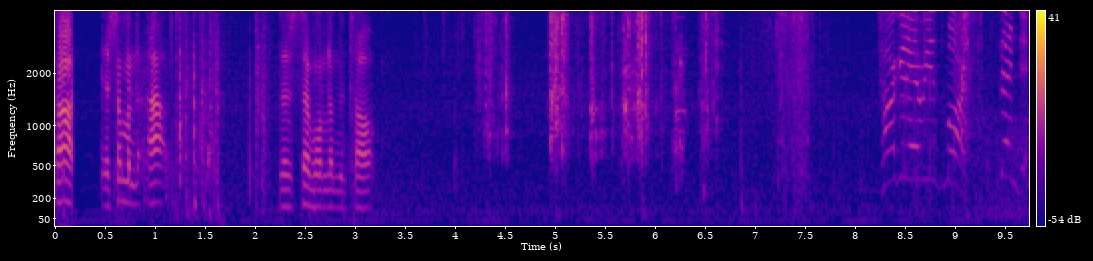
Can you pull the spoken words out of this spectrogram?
Ah, there's someone at. There's someone on the top. Target area is marked. Send it.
